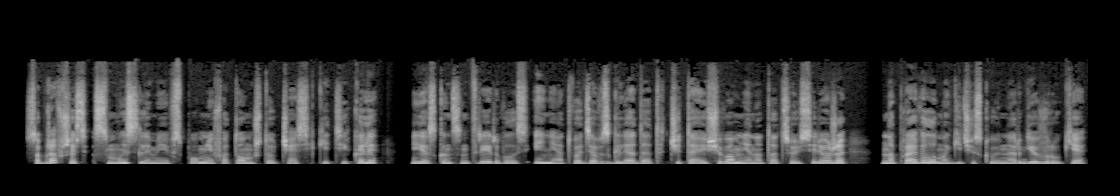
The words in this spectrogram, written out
Собравшись с мыслями и вспомнив о том, что часики тикали, я сконцентрировалась и, не отводя взгляда от читающего мне нотацию Сережи, направила магическую энергию в руки.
